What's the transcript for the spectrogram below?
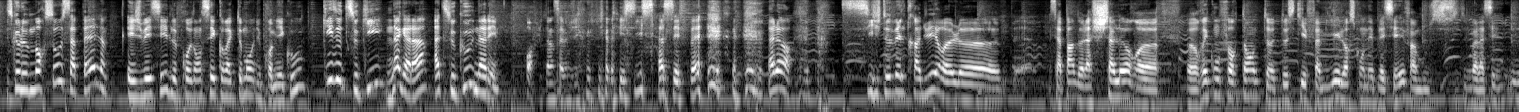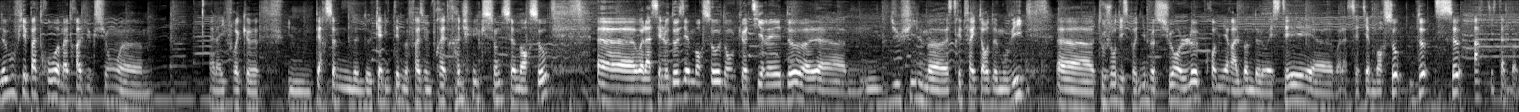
Puisque le morceau s'appelle et je vais essayer de le prononcer correctement du premier coup. Kizutsuki Nagara Atsuku Nare. Oh putain, ça j'ai réussi, ça c'est fait. Alors, si je devais le traduire, le, ça parle de la chaleur euh, euh, réconfortante de ce qui est familier lorsqu'on est blessé. Enfin, voilà, ne vous fiez pas trop à ma traduction. Euh, il faudrait que une personne de, qualité me fasse une vraie traduction de ce morceau. Euh, voilà, c'est le deuxième morceau tiré euh, du film Street Fighter 2 Movie, euh, toujours disponible sur le premier album de l'OST. voilà, septième morceau de ce artiste album.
